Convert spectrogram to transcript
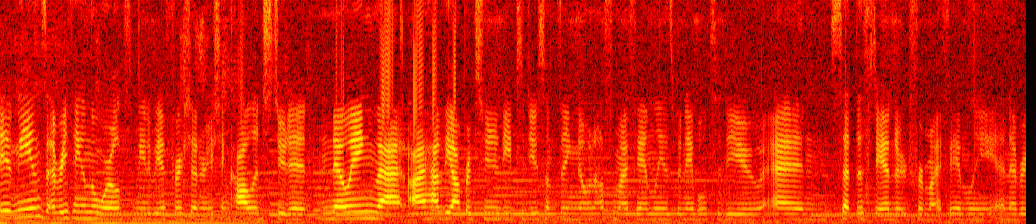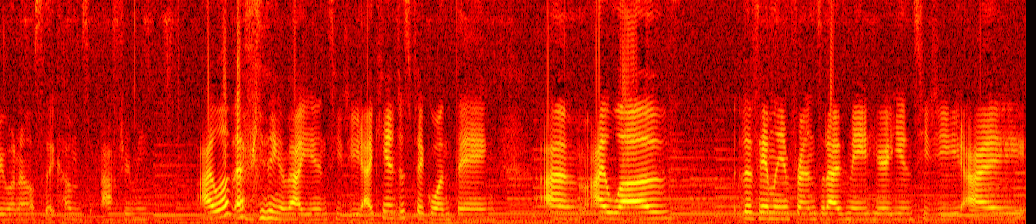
It means everything in the world to me to be a first generation college student, knowing that I have the opportunity to do something no one else in my family has been able to do and set the standard for my family and everyone else that comes after me. I love everything about UNCG. I can't just pick one thing. Um, I love the family and friends that I've made here at UNCG. I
